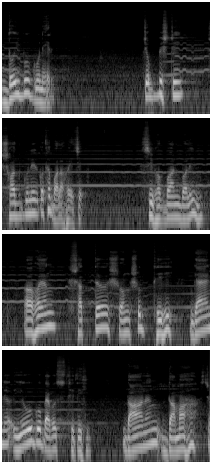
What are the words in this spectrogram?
দৈব গুণের চব্বিশটি সদ্গুণের কথা বলা হয়েছে। শ্রী ভগবান বলেন, অভয়ং সত্য সংশুদ্ধি জ্ঞান যোগ ব্যবস্থিতি, দানং দমঃ চ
